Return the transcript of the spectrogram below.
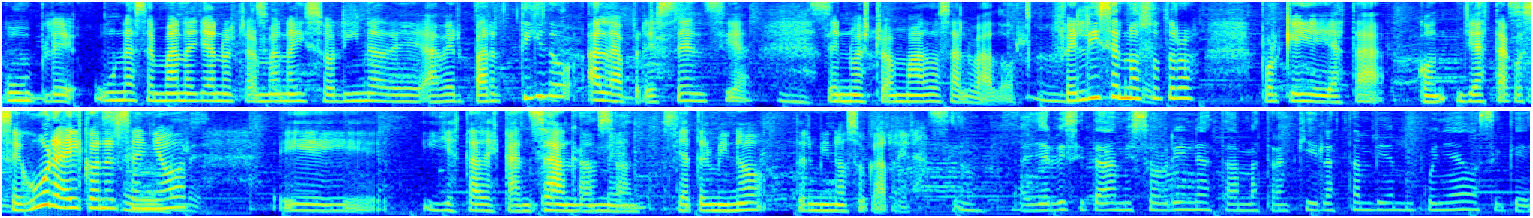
cumple una semana ya nuestra hermana Isolina de haber partido a la presencia de nuestro amado Salvador. Ah, Felices nosotros porque ella ya está ya está segura ahí con el Señor y, está descansando. Ya terminó terminó su carrera. Ayer visitaba a mis sobrinas, estaban más tranquilas también, mi cuñado, así que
